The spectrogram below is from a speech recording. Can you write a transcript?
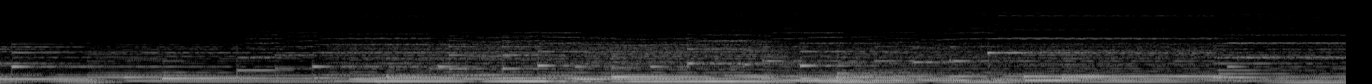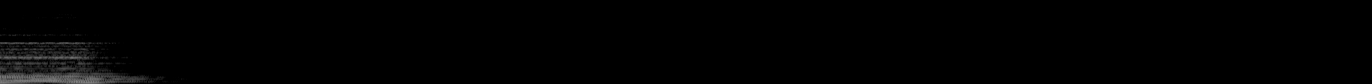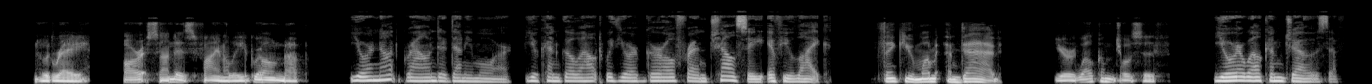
Hooray! Our son is finally grown up. You're not grounded anymore. You can go out with your girlfriend Chelsea if you like. Thank you, Mom and Dad. You're welcome, Joseph. You're welcome, Joseph.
